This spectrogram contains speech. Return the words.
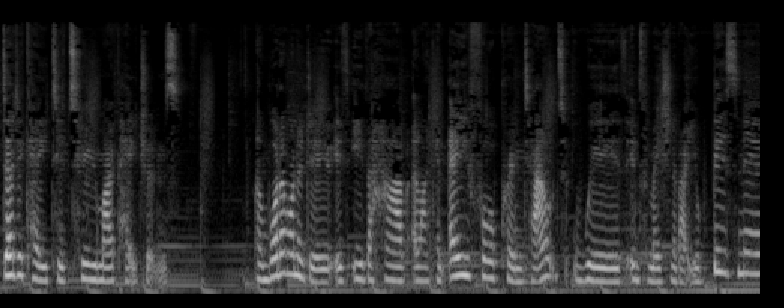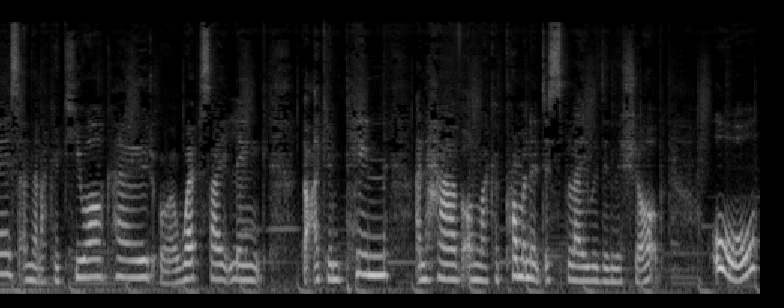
dedicated to my patrons. And what I want to do is either have a, like an A4 printout with information about your business and then like a QR code or a website link that I can pin and have on like a prominent display within the shop. Or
